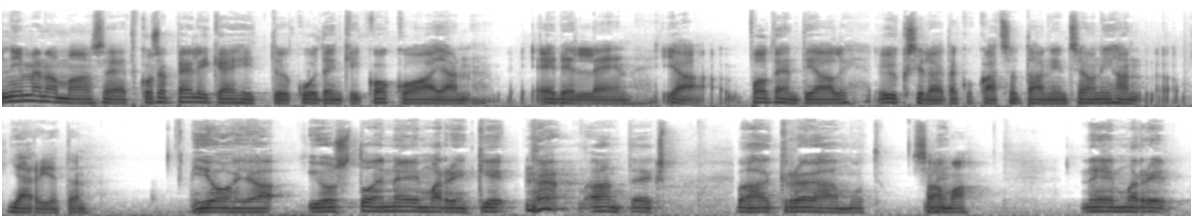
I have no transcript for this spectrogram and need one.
Nimenomaan se, että kun se peli kehittyy kuitenkin koko ajan edelleen ja potentiaali yksilöitä kun katsotaan, niin se on ihan järjetön. Joo, ja just toi Neymarinkin, anteeksi, vähän kröhä, mutta... Sama. Neymari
